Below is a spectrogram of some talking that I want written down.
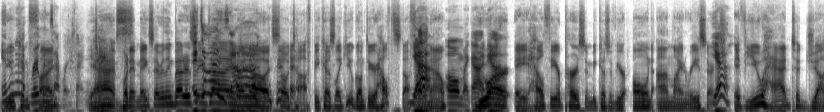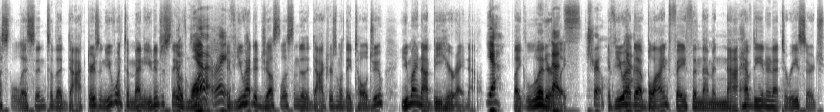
the you can ruins find, everything. Yeah, James. but it makes everything better at the same time. I know it's so uh-huh. tough because like you going through your health stuff yeah. right now. Oh my god. You yeah. are a healthier person because of your own online research. Yeah. If you had to just listen to the doctors and you went to many, you didn't just stay uh, with one. Yeah, right. If you had to just listen to the doctors and what they told you, you might not be here right now. Yeah. Like literally. That's true. If you yeah. had to have blind faith in them and not have the internet to research,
